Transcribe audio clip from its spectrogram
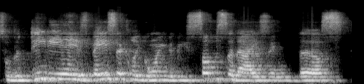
So the DDA is basically going to be subsidizing this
